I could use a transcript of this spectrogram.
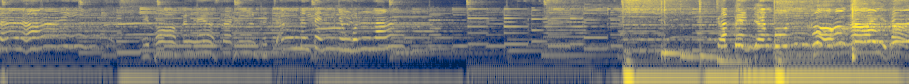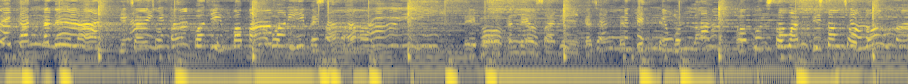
สายให้พอกันแล้วสักนี้ก็จังมันเป็นยังบุญหลายก็เป็นอย่างบุญของอายได้กันนะเด้อที่จังเจ้ามาบ่ทิมบ่มาบ่หนีไปสายได้พอกันแล้วสานีกะจังแม่นเป็นอย่างบุญหลายขอบคุณสวรรค์ที่ทรงเจ้าลงมา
